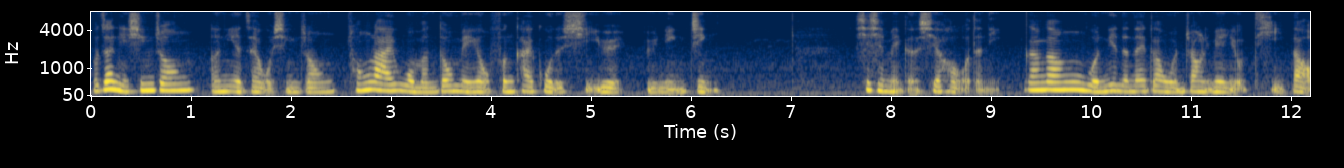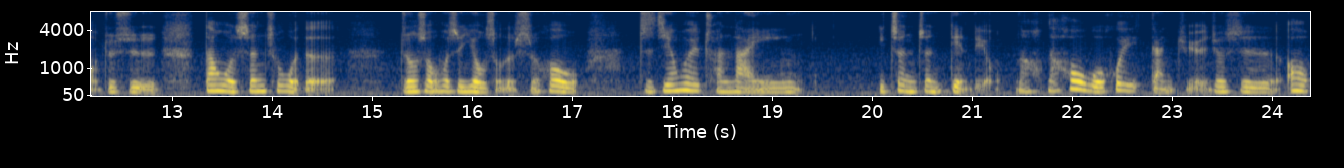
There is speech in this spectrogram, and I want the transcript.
我在你心中，而你也在我心中。从来我们都没有分开过的喜悦与宁静。谢谢每个邂逅我的你。刚刚我念的那段文章里面有提到，就是当我伸出我的左手或是右手的时候，指尖会传来一阵阵电流，然后然后我会感觉就是哦，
